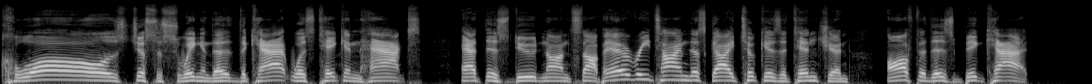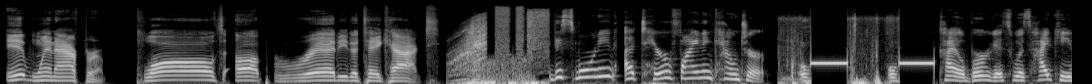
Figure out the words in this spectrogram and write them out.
claws just a swinging. The the cat was taking hacks at this dude nonstop. Every time this guy took his attention off of this big cat it went after him claws up ready to take hacks This morning, a terrifying encounter. Oh, oh. Kyle Burgess was hiking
